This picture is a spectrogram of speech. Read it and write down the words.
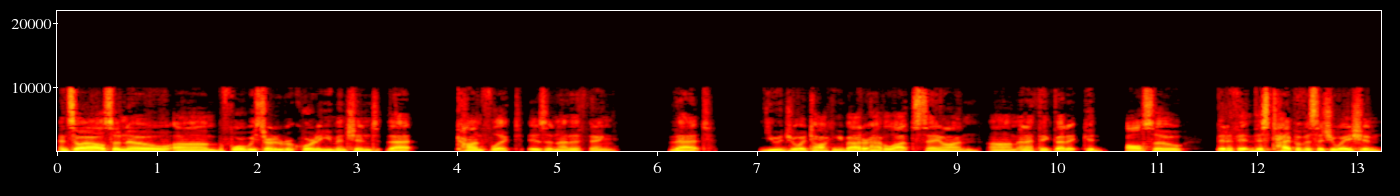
And so I also know, um, before we started recording, you mentioned that conflict is another thing that you enjoy talking about or have a lot to say on. Um, and I think that it could also benefit this type of a situation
